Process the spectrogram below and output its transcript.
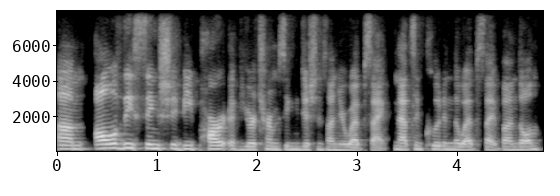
Um, all of these things should be part of your terms and conditions on your website. And that's included in the website bundle.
